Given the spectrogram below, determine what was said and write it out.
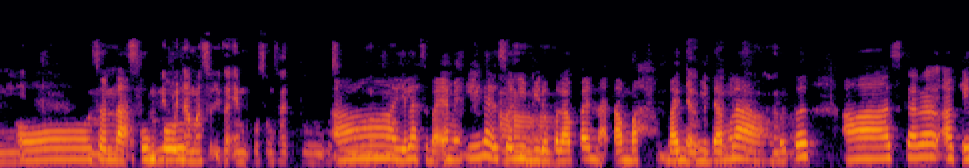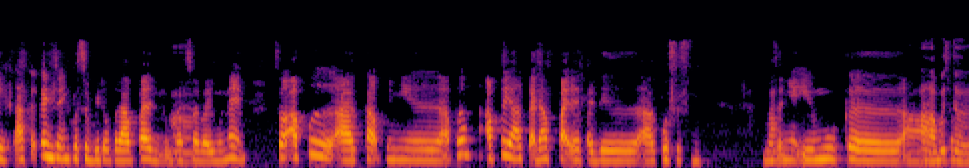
ni. Oh, so Ah, nak sebelum ni kumpul pernah masuk juga M01 semua. Ah, yelah sebab M&E kan so ni Ah, B28 nak tambah banyak betul, bidang betul, lah. betul. Betul. Ah sekarang okey akak kan join kursus B28 pasal Ah. bangunan. So apa akak punya apa apa yang akak dapat daripada ah, kursus ni? Maksudnya ilmu ke Ah macam betul.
